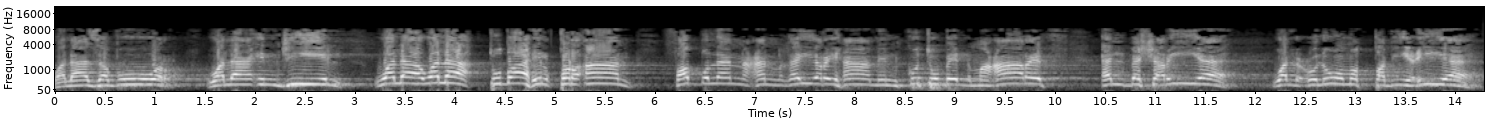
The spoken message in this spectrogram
ولا زبور ولا إنجيل ولا ولا تضاهي القرآن فضلا عن غيرها من كتب المعارف البشرية والعلوم الطبيعية.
